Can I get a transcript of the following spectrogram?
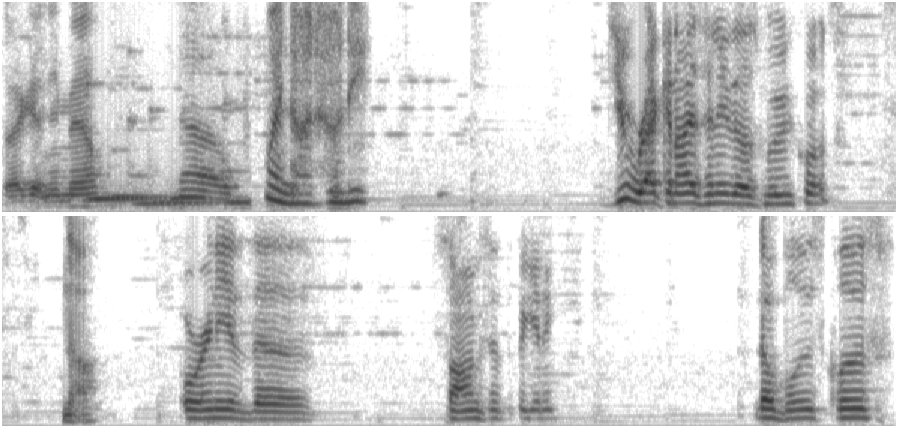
Did I get any mail? No. Why not, honey? Do you recognize any of those movie quotes? No. Or any of the songs at the beginning? No Blues Clues.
